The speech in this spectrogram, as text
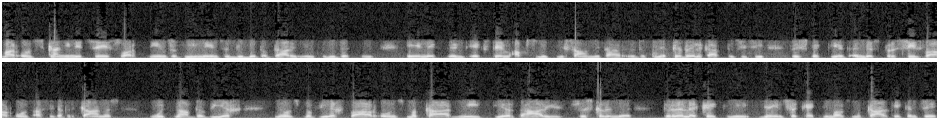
maar ons kan nie net sê swart mense of nie mense doen dit of daardie mense doen dit nie. En ek en ek stem absoluut nie saam met haar oor dit nie. Terwyl ek haar posisie respekteer en dis presies waar ons as Suid-Afrikaners moet na beweeg. En ons beweeg waar ons mekaar nie deur daardie verskillende brille kyk nie, mense kyk nie, maar ons mekaar kyk en sê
